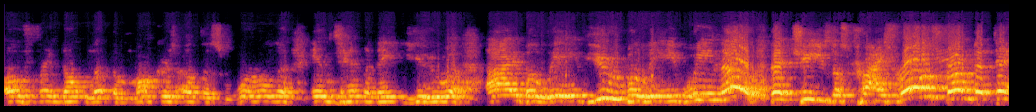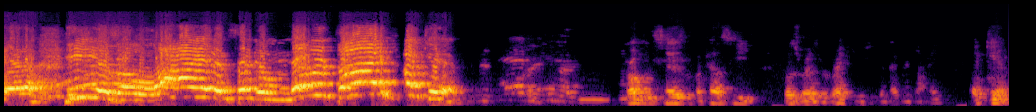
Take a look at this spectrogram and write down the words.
Oh, friend, don't let the mockers of this world intimidate you. I believe, you believe, we know that Jesus Christ rose from the dead. He is alive, and friend, he'll never die again. Romans says because he was resurrected, he can never die again.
